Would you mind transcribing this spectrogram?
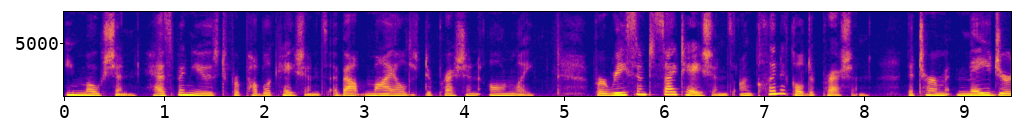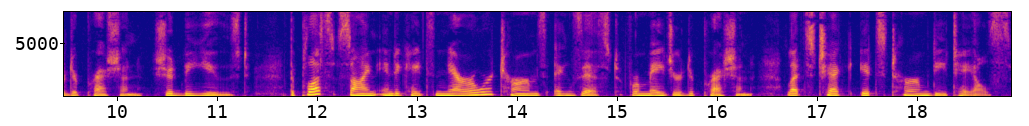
emotion has been used for publications about mild depression only. For recent citations on clinical depression, the term major depression should be used. The plus sign indicates narrower terms exist for major depression. Let's check its term details.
